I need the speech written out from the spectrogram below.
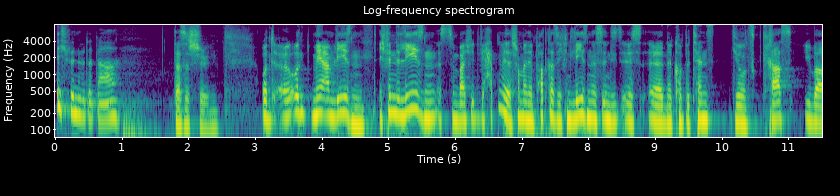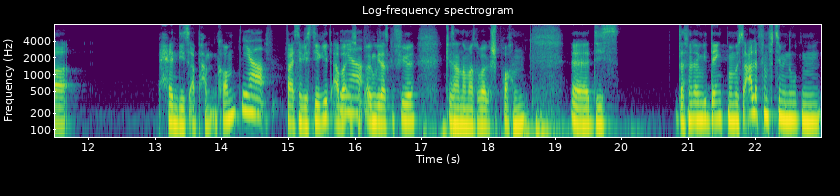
ich bin wieder da. Das ist schön. Und, äh, und mehr am Lesen. Ich finde, Lesen ist zum Beispiel, wir hatten wir das schon mal in dem Podcast, ich finde, Lesen ist, die, ist äh, eine Kompetenz, die uns krass über Handys abhanden kommt. Ja, Ich weiß nicht, wie es dir geht, aber ich Ja. habe irgendwie das Gefühl, gestern nochmal drüber gesprochen, äh, dies, dass man irgendwie denkt, man müsste alle 15 Minuten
